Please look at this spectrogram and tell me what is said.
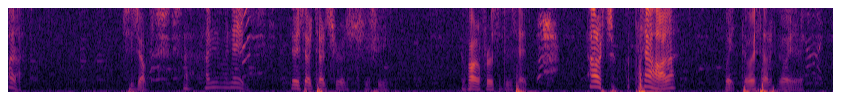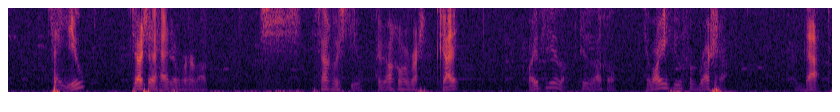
Anna. She jumped. "Uh, How do you know my name? Then he started touching her she shrieked. And followed first into his head. Ouch! What the hell, Hannah? Wait, that voice sounded familiar. Is that you? Josh had a hand over her mouth. Shh. It's Malcolm to you. I'm uncle from Russia. Got it? Why are you to the uncle? And why are you from Russia? From that.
